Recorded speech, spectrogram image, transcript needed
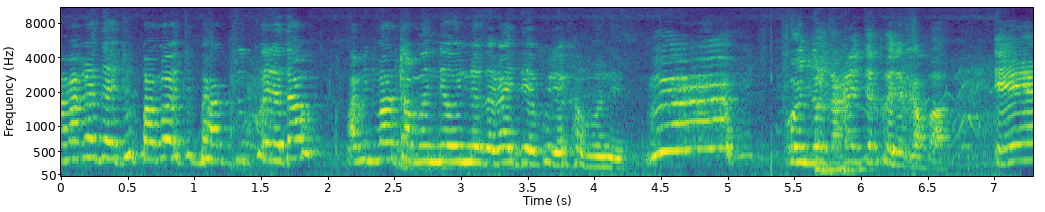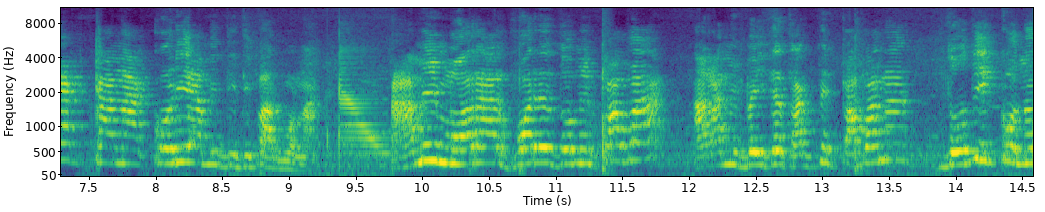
আমাকে যেটুক পাবো একটু ভাগ টুক করে দাও আমি তোমার জামাই নিয়ে অন্য জায়গায় দিয়ে করে খাব না। অন্য জায়গায় করে খাবা এক কানা করি আমি দিতে পারব না। আমি মরার পরে তুমি পাবা আর আমি বেঁচে থাকতে পাবা না। যদি কোনো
